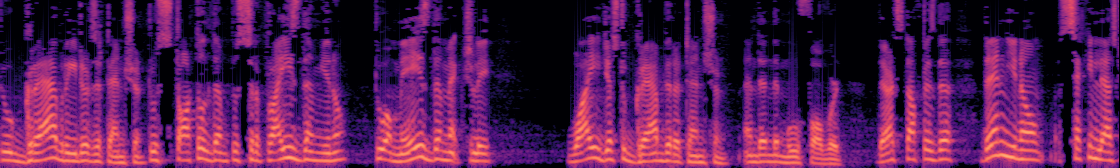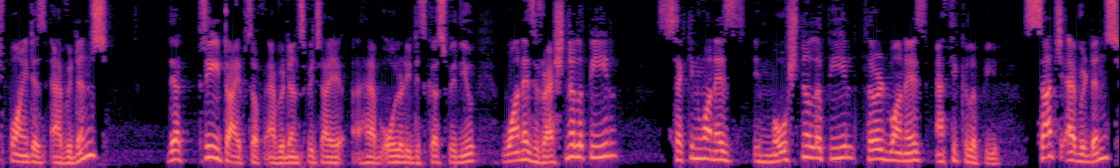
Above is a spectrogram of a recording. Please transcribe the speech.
to grab readers' attention, to startle them, to surprise them, you know, to amaze them actually why just to grab their attention and then they move forward. That stuff is the then you know second last point is evidence. There are three types of evidence which i have already discussed with you. One is rational appeal second one is emotional appeal third one is ethical appeal. Such evidence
